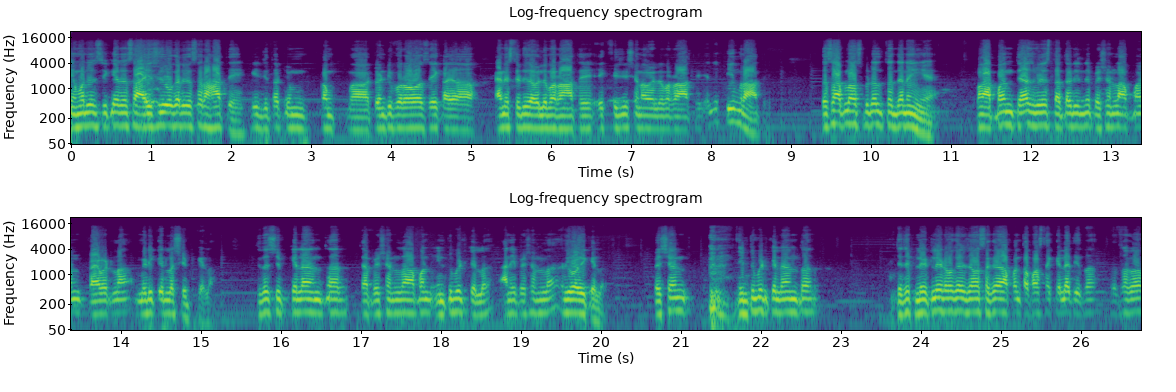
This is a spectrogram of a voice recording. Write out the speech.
एमर्जन्सी केअर जसं आय सी यू वगैरे जसं राहते की जिथं ट्वेंटी फोर आवर्स एक ॲनेस्थेटिक अवेलेबल राहते एक फिजिशियन अवेलेबल राहते आणि टीम राहते. तसं आपलं हॉस्पिटल सध्या नाही आहे. मग आपण त्याच वेळेस तातडीने पेशंटला आपण प्रायव्हेटला मेडिकेलला शिफ्ट केला. तिथं शिफ्ट केल्यानंतर त्या पेशंटला आपण इंट्युबेट केलं आणि पेशंटला रिवाईव्ह केलं. पेशंट इंट्युबेट केल्यानंतर त्याचे प्लेटलेट वगैरे जेव्हा सगळं आपण तपासण्या केल्या तिथं तर सगळं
